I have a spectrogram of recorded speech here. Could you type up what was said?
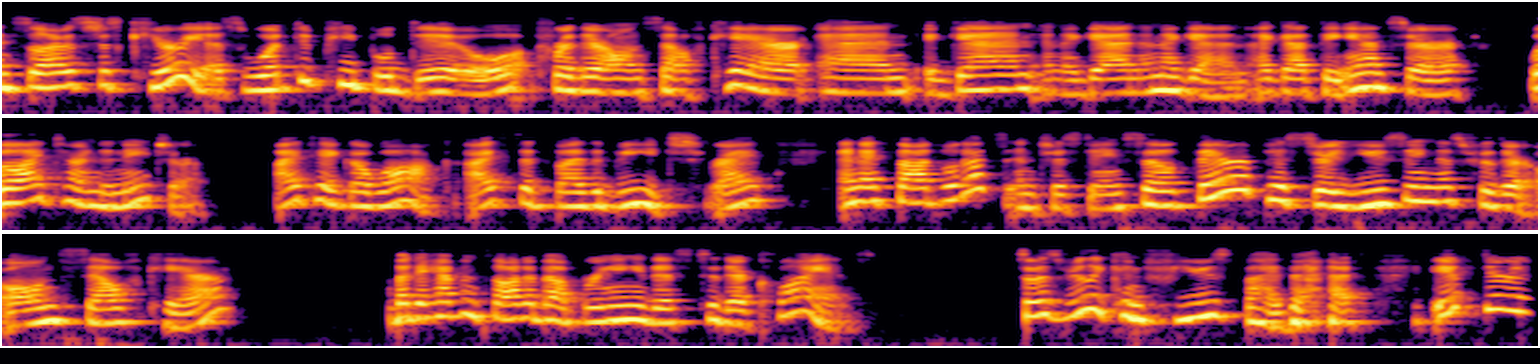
And so I was just curious, what do people do for their own self care? And again and again and again, I got the answer well, I turn to nature. I take a walk. I sit by the beach, right? And I thought, well, that's interesting. So therapists are using this for their own self care, but they haven't thought about bringing this to their clients. So I was really confused by that. If there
